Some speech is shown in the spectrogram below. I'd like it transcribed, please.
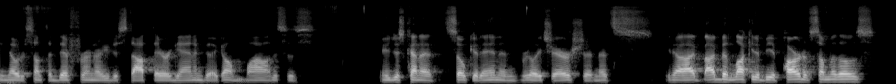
you notice something different, or you just stop there again and be like, oh wow, this is. You just kind of soak it in and really cherish it. And it's you know I've, I've been lucky to be a part of some of those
